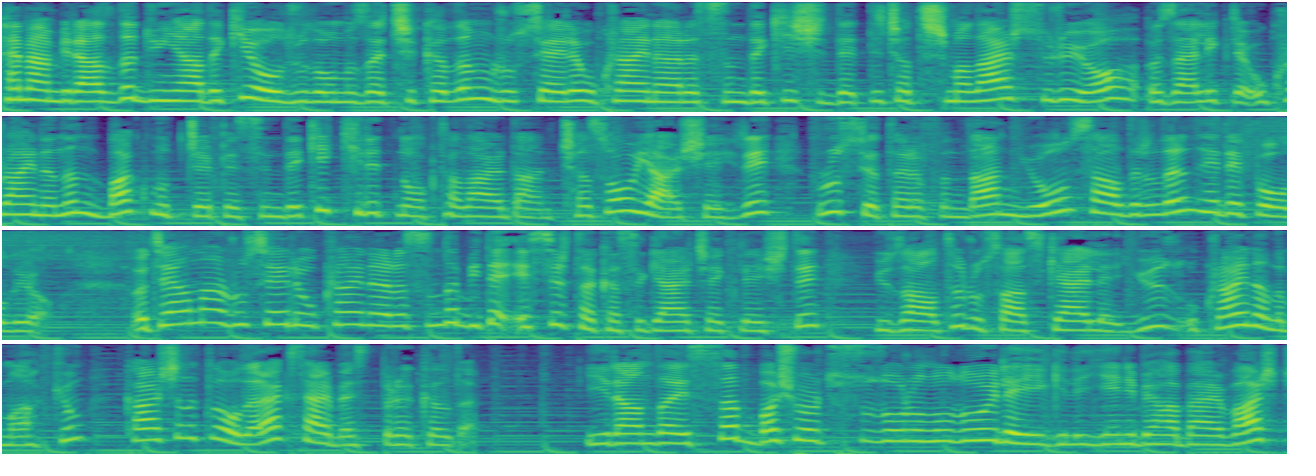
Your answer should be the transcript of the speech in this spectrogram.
Hemen biraz da dünyadaki yolculuğumuza çıkalım. Rusya ile Ukrayna arasındaki şiddetli çatışmalar sürüyor. Özellikle Ukrayna'nın Bakmut cephesindeki kilit noktalardan Çasovyar şehri Rusya tarafından yoğun saldırıların hedefi oluyor. Öte yandan Rusya ile Ukrayna arasında bir de esir takası gerçekleşti. 106 Rus askerle 100 Ukraynalı mahkum karşılıklı olarak serbest bırakıldı. İran'da ise başörtüsü zorunluluğu ile ilgili yeni bir haber var.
